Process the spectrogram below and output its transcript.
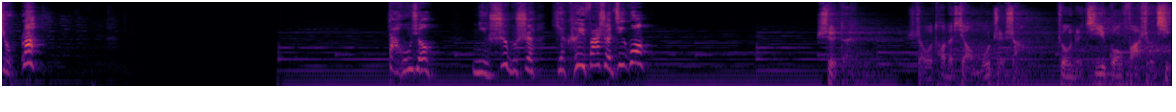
有了！大红熊，你是不是也可以发射激光？是的，手套的小拇指上装着激光发射器。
